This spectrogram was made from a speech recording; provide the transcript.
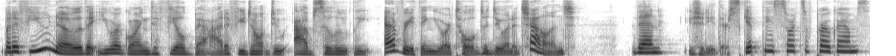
But if you know that you are going to feel bad if you don't do absolutely everything you are told to do in a challenge, then you should either skip these sorts of programs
